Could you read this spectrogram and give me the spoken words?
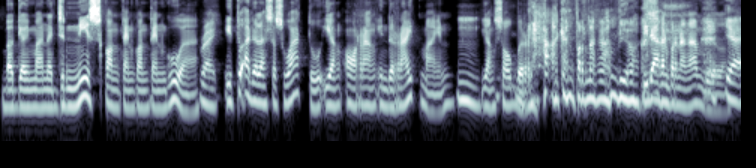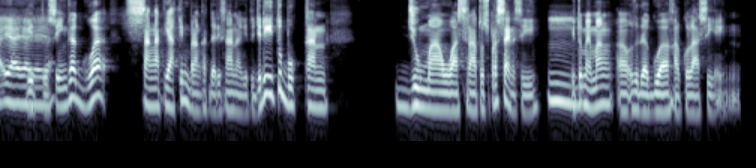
bagaimana jenis konten-konten gua Right. itu adalah sesuatu yang orang in the right mind Hmm. yang sober Gak akan pernah ngambil. tidak akan pernah ngambil Ya ya ya. gitu ya, ya. sehingga gua sangat yakin berangkat dari sana gitu. Jadi itu bukan jumawa 100% sih. Hmm. itu memang eh, sudah gua kalkulasiin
